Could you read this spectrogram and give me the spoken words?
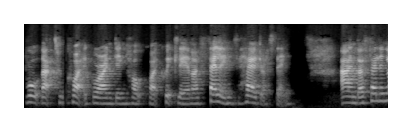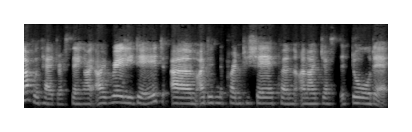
brought that to quite a grinding halt quite quickly. And I fell into hairdressing. And I fell in love with hairdressing. I, I really did. Um, I did an apprenticeship and, and I just adored it.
